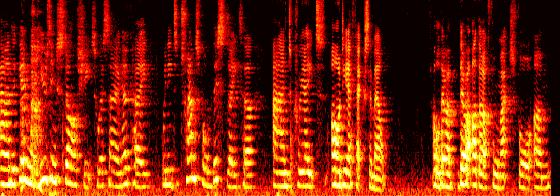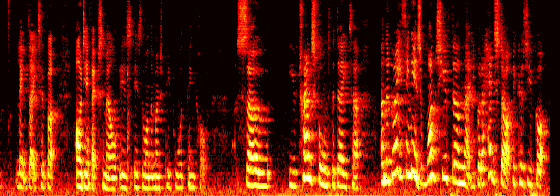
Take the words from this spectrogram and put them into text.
And again, we're using style sheets. We're saying, okay, we need to transform this data and create RDF XML. Oh, there are there are other formats for um, linked data, but RDF XML is, is the one that most people would think of. So you've transformed the data, and the great thing is, once you've done that, you've got a head start because you've got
